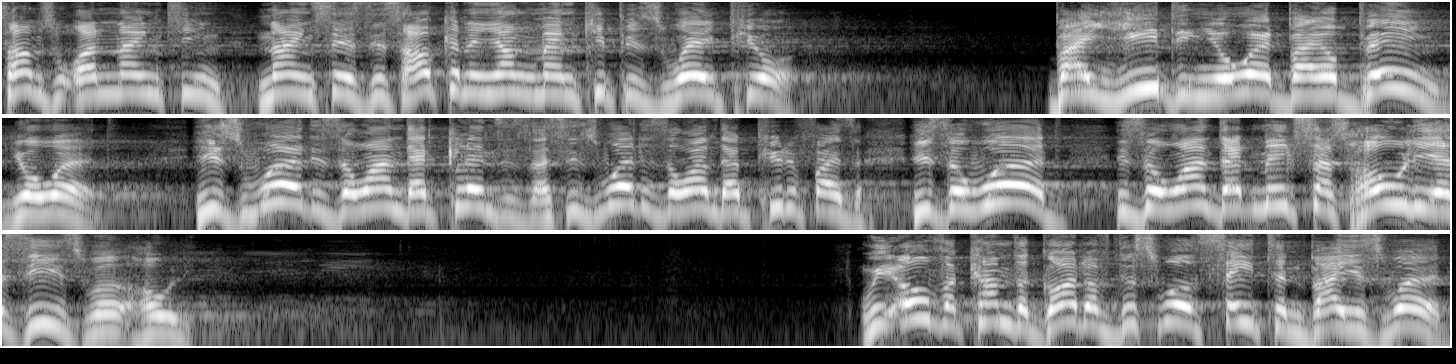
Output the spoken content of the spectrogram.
Psalms 119 9 says this How can a young man keep his way pure? By heeding your word, by obeying your word. His word is the one that cleanses us. His word is the one that purifies us. His word is the one that makes us holy as He is holy. We overcome the God of this world, Satan, by His word.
